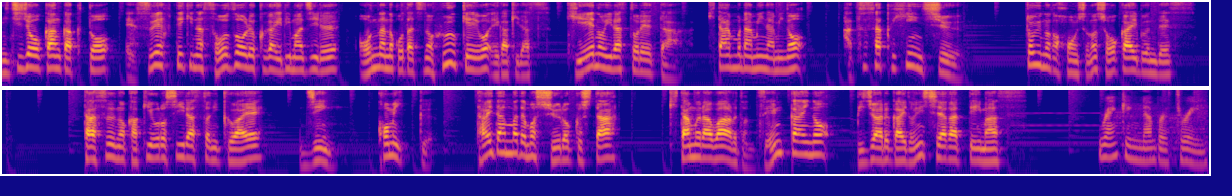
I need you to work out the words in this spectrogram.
日常感覚と SF 的な想像力が入り混じる女の子たちの風景を描き出す気鋭のイラストレーター。北村みなみの初作品集。というのが本書の紹介文です。多数の書き下ろしイラストに加えジンコミック対談までも収録した北村ワールド全開のビジュアルガイドに仕上がっています。Ranking number 3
